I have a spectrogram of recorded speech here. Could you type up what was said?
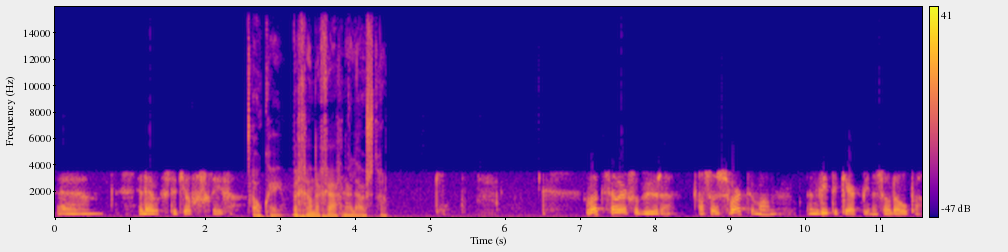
Ehm, en daar heb ik een stukje over geschreven. Oké, we gaan daar graag naar luisteren. Wat zou er gebeuren als een zwarte man een witte kerk binnen zou lopen...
